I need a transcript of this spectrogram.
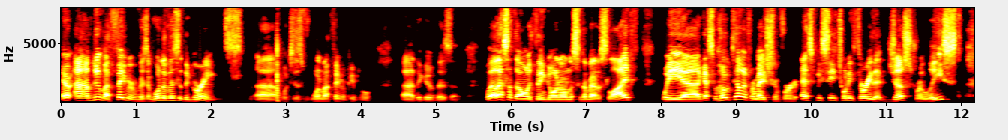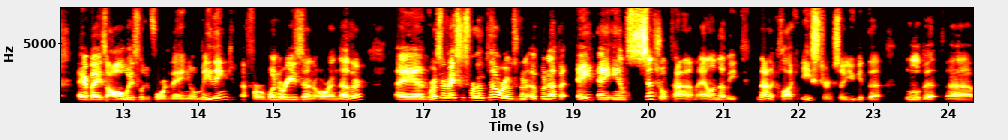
I'm doing my favorite visit. I'm going to visit the Greens, uh, which is one of my favorite people uh, to go visit. Well, that's not the only thing going on in the Baptist life. We uh, got some hotel information for SBC 23 that just released. Everybody's always looking forward to the annual meeting uh, for one reason or another. And reservations for hotel rooms are going to open up at 8 a.m. Central Time. Alan, that'll be 9 o'clock Eastern. So you get the a little bit uh,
